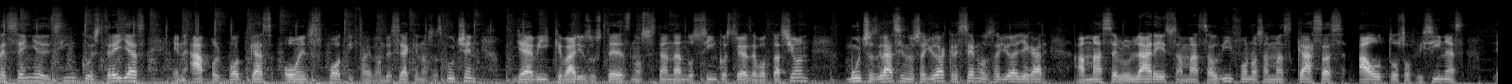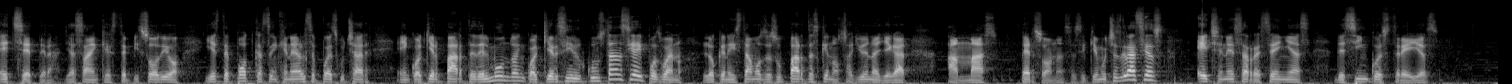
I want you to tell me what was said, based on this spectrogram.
Reseña de 5 estrellas en Apple Podcast o en Spotify, donde sea que nos escuchen. Ya vi que varios de ustedes nos están dando 5 estrellas de votación. Muchas gracias, nos ayuda a crecer, nos ayuda a llegar a más celulares, a más audífonos, a más casas, autos, oficinas, etcétera. Ya saben que este episodio y este podcast en general se puede escuchar en cualquier parte del mundo, en cualquier circunstancia y pues bueno, lo que necesitamos de su parte es que nos ayuden a llegar a más personas. Así que muchas gracias, echen esas reseñas de 5 estrellas.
